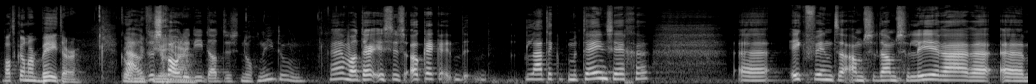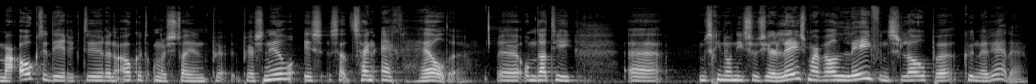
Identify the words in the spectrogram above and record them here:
Wat kan er beter? Nou, de scholen jaar? die dat dus nog niet doen. Want er is dus ook, kijk, d- laat ik meteen zeggen. Eh, ik vind de Amsterdamse leraren, eh, maar ook de directeuren en ook het ondersteunend per- personeel, is, dat zijn echt helden. Eh, omdat die misschien nog niet zozeer lees, maar wel levenslopen kunnen redden.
